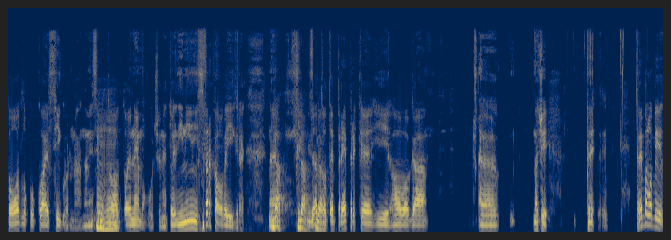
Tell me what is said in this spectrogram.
odluku koja je sigurna. No, mislim, to, mhm. to je nemoguće. Ne? To je nije ni svrha ove igre. Ne? Da, da, I zato te prepreke i ovoga e, znači trebalo bi,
